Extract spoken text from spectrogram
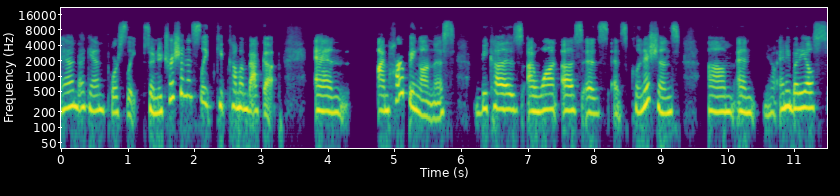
and again poor sleep. So nutrition and sleep keep coming back up. And i'm harping on this because i want us as as clinicians um, and you know anybody else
